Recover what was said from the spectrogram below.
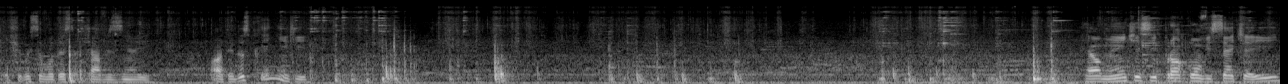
Deixa eu ver se eu vou ter essa chavezinha aí. Ó, tem duas pequenininhas aqui. Realmente esse Procon 7 aí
